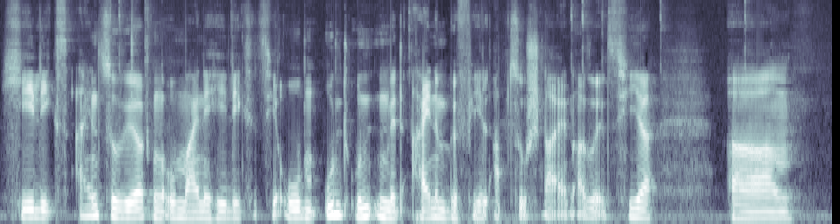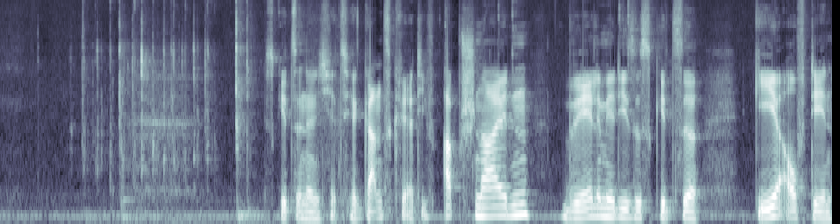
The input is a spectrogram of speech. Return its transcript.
Helix einzuwirken, um meine Helix jetzt hier oben und unten mit einem Befehl abzuschneiden. Also jetzt hier, ähm, es geht nämlich jetzt hier ganz kreativ abschneiden, wähle mir diese Skizze, gehe auf den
